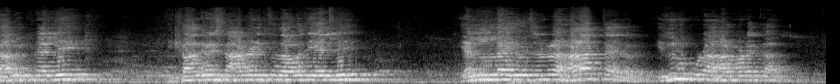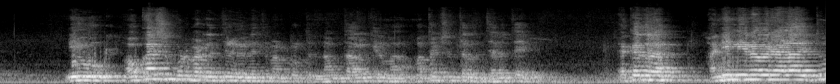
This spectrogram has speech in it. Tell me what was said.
ತಾಲೂಕಿನಲ್ಲಿ ಈ ಕಾಂಗ್ರೆಸ್ನ ಆಡಳಿತದ ಅವಧಿಯಲ್ಲಿ ಎಲ್ಲ ಯೋಜನೆಗಳು ಹಾಳಾಗ್ತಾ ಇದ್ದಾವೆ. ಇದನ್ನು ಕೂಡ ಹಾಳು ಮಾಡಕ್ಕ ನೀವು ಅವಕಾಶ ಕೊಡಬೇಡ ಅಂತೇಳಿ ವಿನಂತಿ ಮಾಡ್ಕೊಳ್ತೀನಿ. ನಮ್ಮ ತಾಲೂಕಿನ ಮತಕ್ಷೇತ್ರದ ಜನತೆ. ಯಾಕಂದ್ರೆ ಹನಿ ನೀರಾವರಿ ಹಾಳಾಯಿತು.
